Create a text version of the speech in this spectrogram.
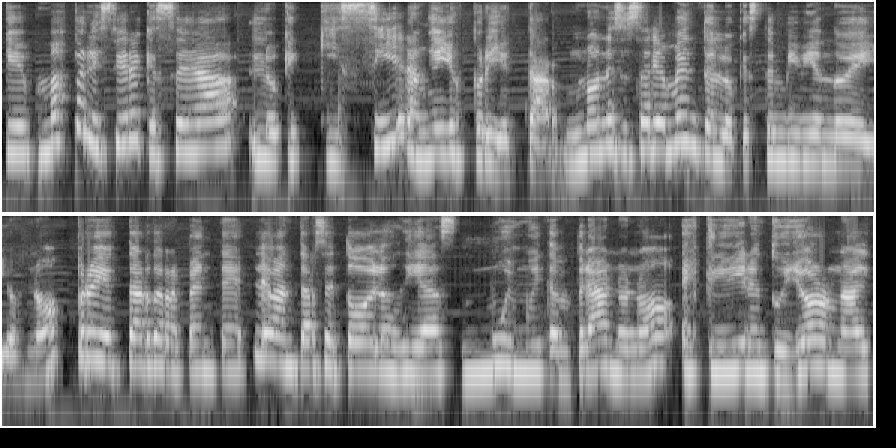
que más pareciera que sea lo que quisieran ellos proyectar, no necesariamente lo que estén viviendo ellos, ¿no? Proyectar de repente, levantarse todos los días muy, muy temprano, ¿no? Escribir en tu journal,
